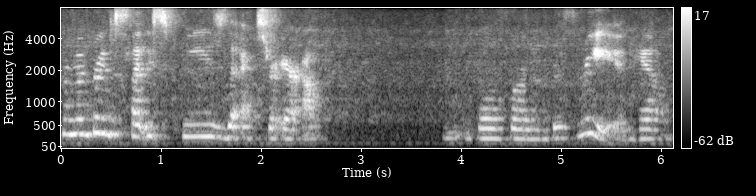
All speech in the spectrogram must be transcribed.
remembering to slightly squeeze the extra air out. Go for number three, inhale.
